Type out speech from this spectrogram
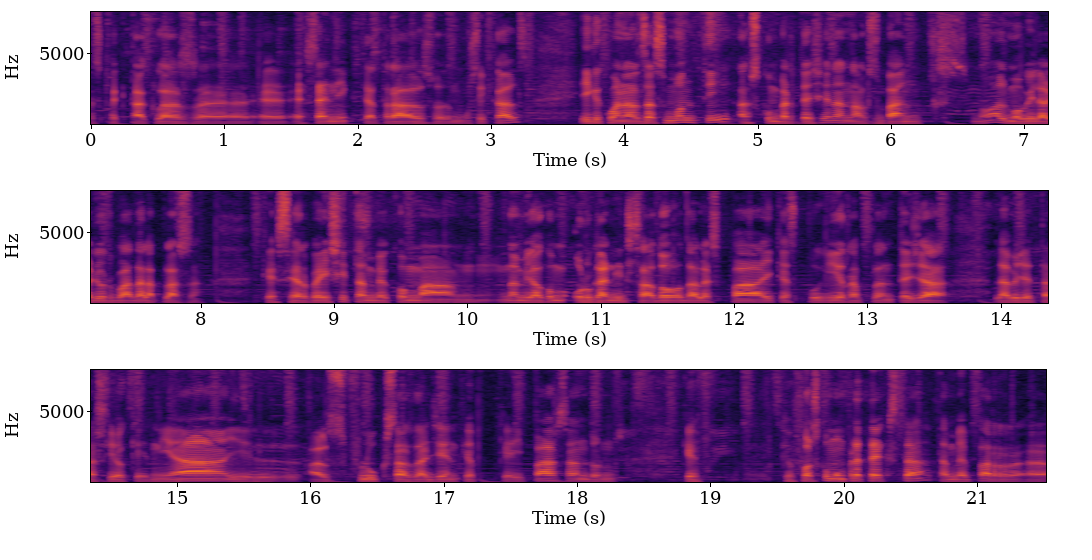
espectacles eh, eh, escènics, teatrals o musicals, i que quan els desmunti es converteixen en els bancs, no? el mobiliari urbà de la plaça que serveixi també com a, una mica com organitzador de l'espai, que es pugui replantejar la vegetació que n'hi ha i els fluxos de gent que, que hi passen, doncs, que, que fos com un pretext també per eh,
